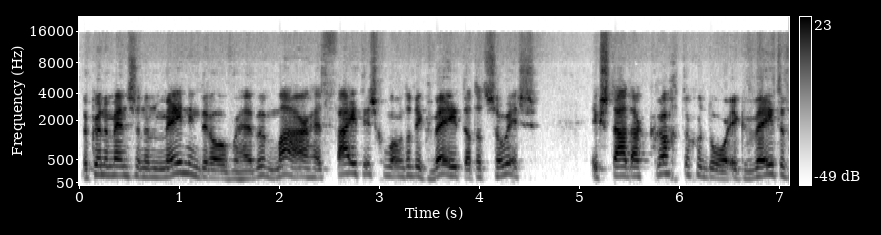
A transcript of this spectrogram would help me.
Dan kunnen mensen een mening erover hebben, maar het feit is gewoon dat ik weet dat het zo is. Ik sta daar krachtiger door. Ik weet het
